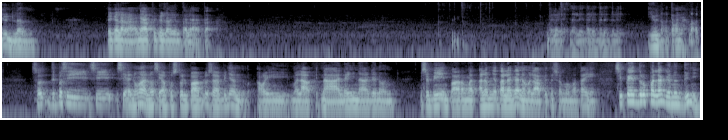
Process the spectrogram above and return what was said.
Yun lang. Teka lang ha, hanapin ko lang yung talata. Dali, dali, dali, dali, dali. Yun, nakita ko na. So, di ba si, si, si ano nga, no? Si Apostol Pablo, sabi niya, ako'y malapit na alay na gano'n. Ibig sabihin, parang alam niya talaga na malapit na siya mamatay eh. Si Pedro pala, ganun din eh.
